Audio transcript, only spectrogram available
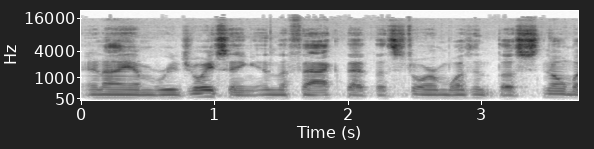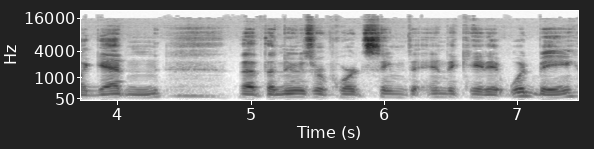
and I am rejoicing in the fact that the storm wasn't the snowmageddon that the news reports seemed to indicate it would be.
